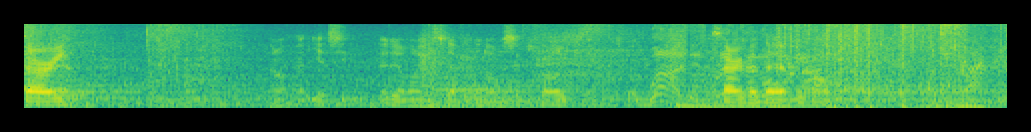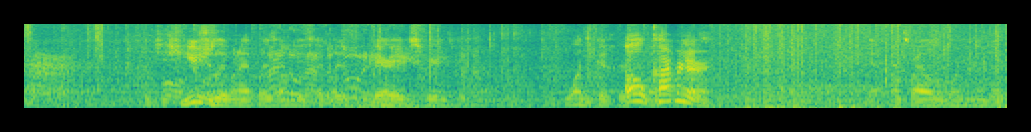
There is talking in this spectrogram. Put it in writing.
Sorry. I don't. Uh, yes, I didn't want to get stepped in the Nova Six probably. 'cause it was bad. What is Sorry about that. Which is usually when I play zombies. I play with very experienced people. One good person. Oh, Carpenter! Yeah, that's why all the board have been dead.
